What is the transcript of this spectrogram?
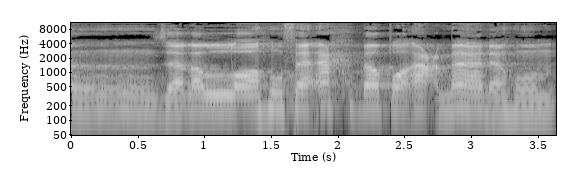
أنزل الله فأحبط أعمالهم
